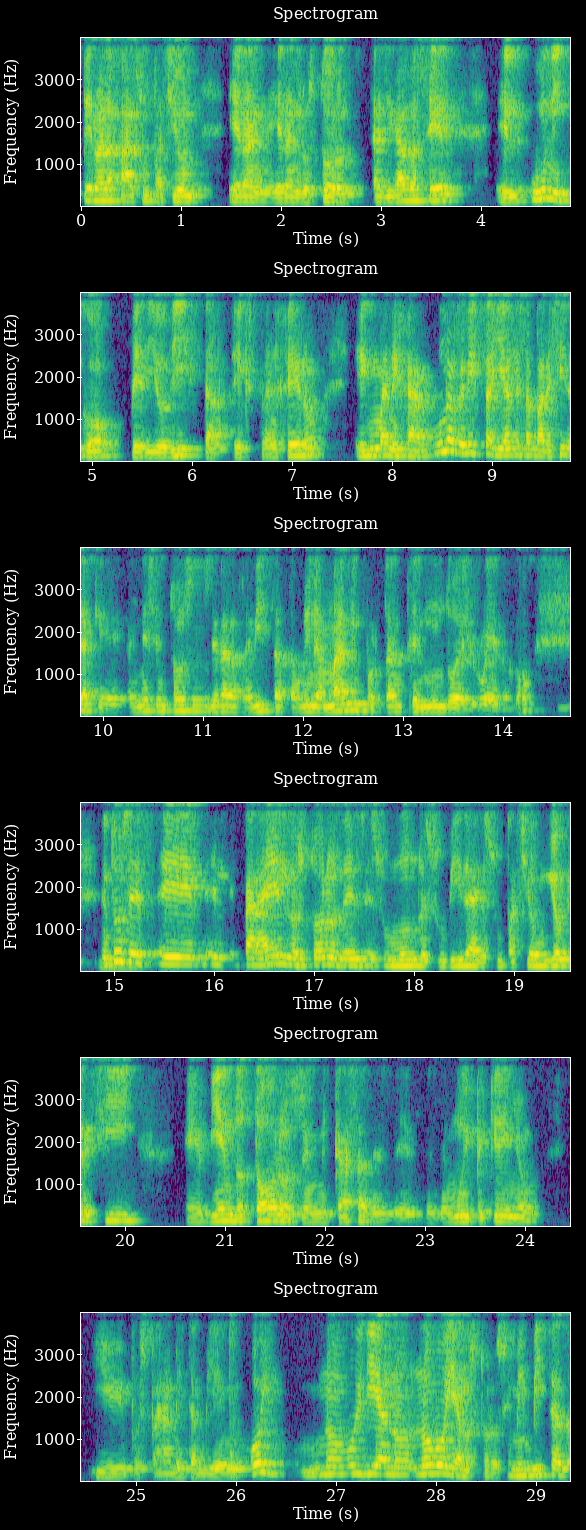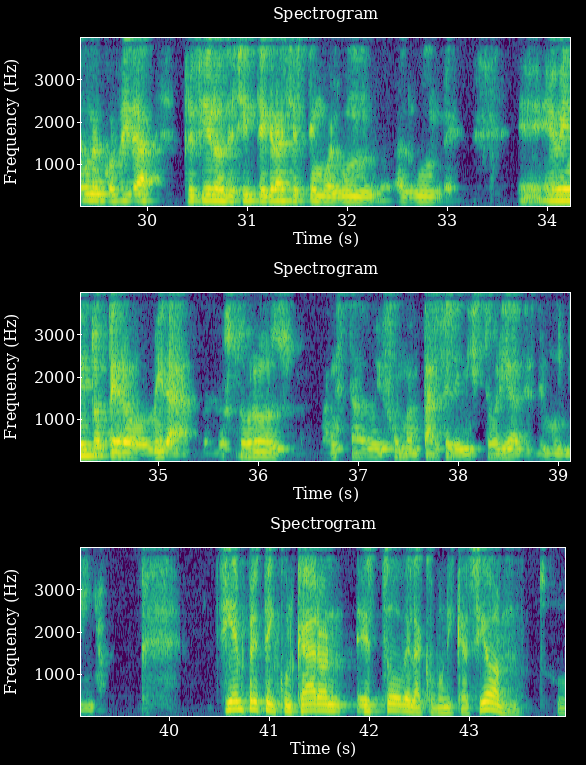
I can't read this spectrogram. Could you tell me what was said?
pero a la par su pasión eran, eran los toros. Ha llegado a ser el único periodista extranjero en manejar una revista ya desaparecida, que en ese entonces era la revista taurina más importante del mundo del ruedo. Entonces, para él los toros es, su mundo, es su vida, es su pasión. Yo crecí eh, viendo toros en mi casa desde, desde muy pequeño y pues para mí también. Hoy, no, hoy día no, no voy a los toros. Si me invitas a una corrida, prefiero decirte gracias, tengo algún, algún, eh, eh, evento, pero mira, los toros han estado y forman parte de mi historia desde muy niño. Siempre te inculcaron esto de la comunicación,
